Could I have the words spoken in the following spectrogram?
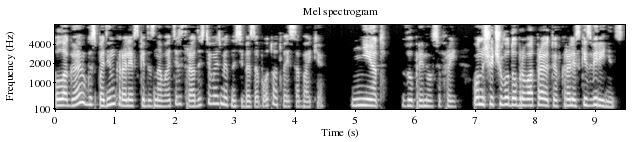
Полагаю, господин королевский дознаватель с радостью возьмет на себя заботу о твоей собаке. Нет, заупрямился Фрей. Он еще чего доброго отправит ее в королевский зверинец.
